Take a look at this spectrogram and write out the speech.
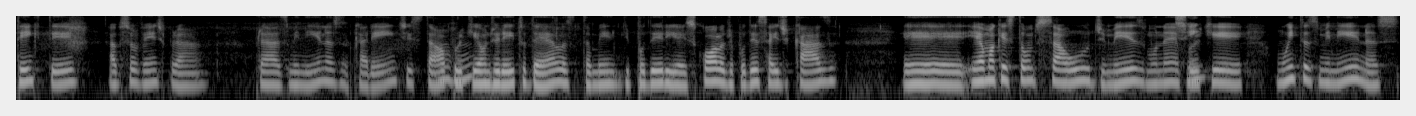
tem que ter absorvente para para as meninas carentes tal, Uhum. porque é um direito delas também de poder ir à escola, de poder sair de casa. É, é uma questão de saúde mesmo, né? Sim. Porque muitas meninas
